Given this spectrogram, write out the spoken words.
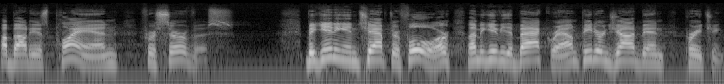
about His plan for service. Beginning in chapter 4, let me give you the background. Peter and John have been preaching.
